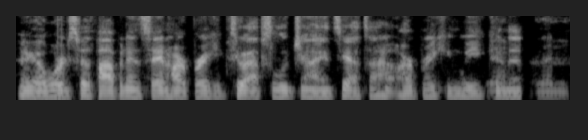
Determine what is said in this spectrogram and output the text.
There you go. Wordsmith popping in saying heartbreaking. Two absolute giants. Yeah, it's a heartbreaking week. Yeah. And then And then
